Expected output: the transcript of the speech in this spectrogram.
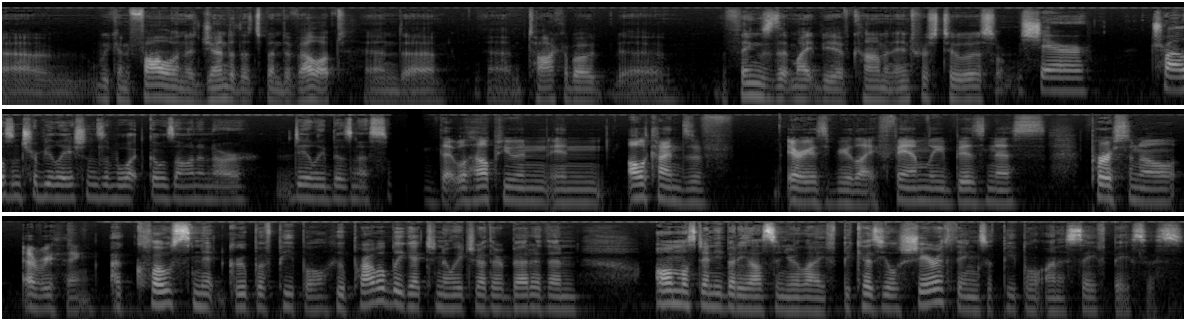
uh, we can follow an agenda that's been developed and uh, um, talk about uh, things that might be of common interest to us. Share trials and tribulations of what goes on in our daily business. That will help you in, in all kinds of areas of your life family, business, personal, everything. A close knit group of people who probably get to know each other better than almost anybody else in your life because you'll share things with people on a safe basis.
